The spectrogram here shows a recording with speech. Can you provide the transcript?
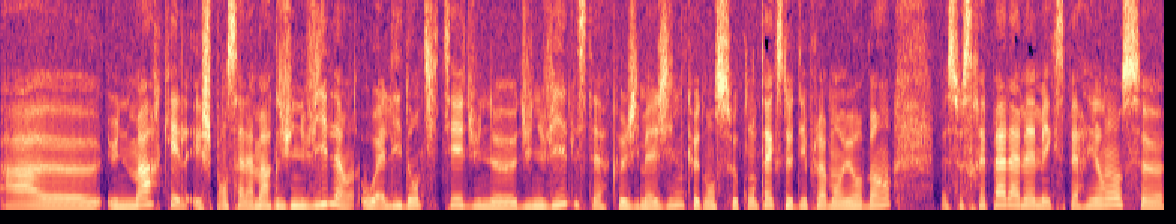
à euh, une marque, et, je pense à la marque d'une ville hein, ou à l'identité d'une ville. C'est-à-dire que j'imagine que dans ce contexte de déploiement urbain, bah, ce ne serait pas la même expérience euh,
